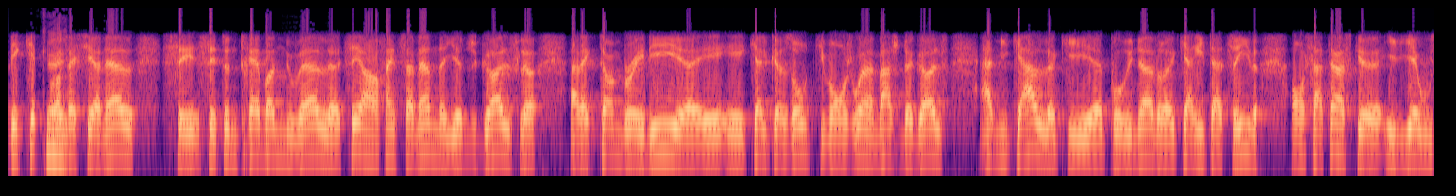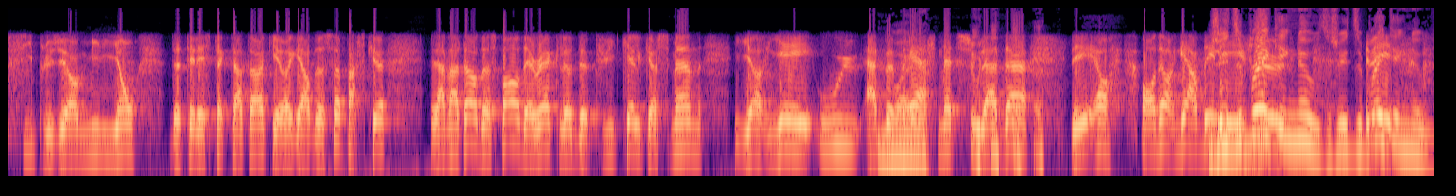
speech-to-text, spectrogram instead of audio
d'équipe professionnelle. C'est, c'est une très bonne nouvelle. Tu sais, en fin de semaine, il y a du golf là, avec Tom Brady et, et quelques autres qui vont jouer un match de golf amical qui euh, pour une œuvre caritative. On s'attend à ce qu'il y ait aussi plusieurs millions de téléspectateurs qui regardent ça parce que l'amateur de sport, Derek, là, depuis quelques semaines, il n'y a rien eu à peu près à se mettre sous la dent. Oh, on a regardé J'ai du breaking news. J'ai du breaking news.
